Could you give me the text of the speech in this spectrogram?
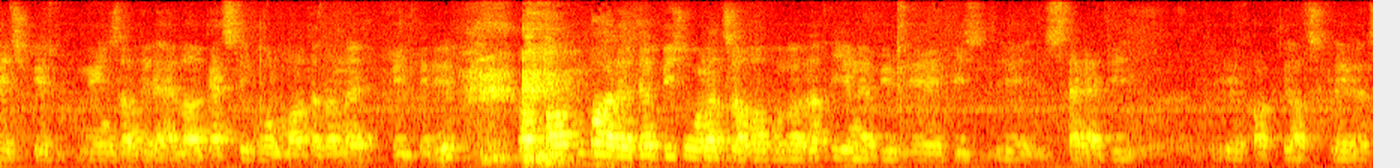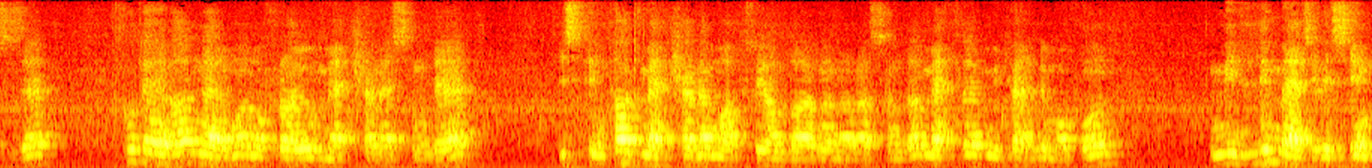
heç bir müinzadə ilə əlaqəsi olmadığını bildirir. Amma bu barədə biz ona cavab olaraq yenə bir e, biz e, sənədi e, faktı açıqlayırıq sizə. Bu dəqiqə Nərimanov rayon məhkəməsində istintaq məhkəmə materiallarının arasında Mətləb Mütəllimovun Milli Məclisin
